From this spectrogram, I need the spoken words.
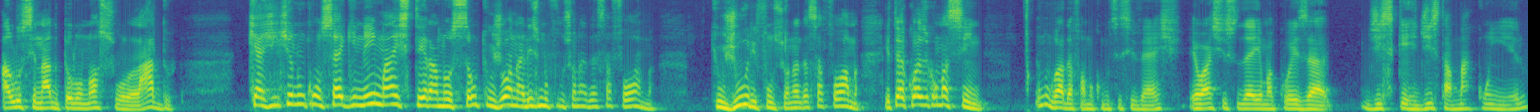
alucinado pelo nosso lado que a gente não consegue nem mais ter a noção que o jornalismo funciona dessa forma, que o júri funciona dessa forma. Então é coisa como assim, eu não gosto da forma como você se veste, eu acho isso daí uma coisa de esquerdista maconheiro.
